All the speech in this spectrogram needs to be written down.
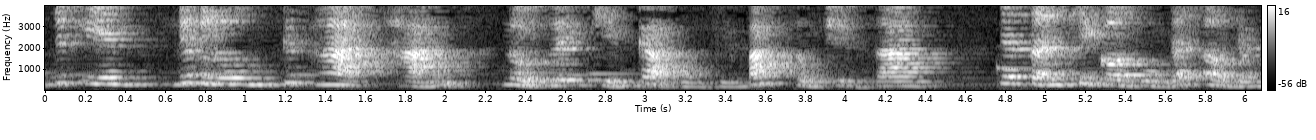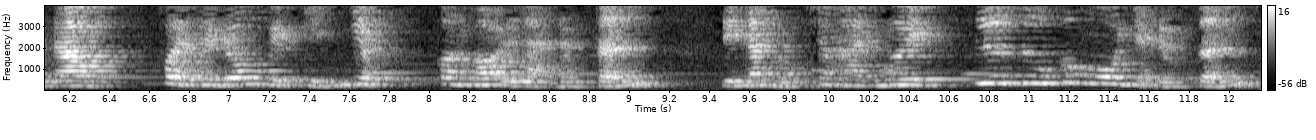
nước Yên, nước Lương, nước Hạ, Hán nổi dậy chiếm cả vùng phía Bắc sông Trường Giang. Nhà Tấn chỉ còn vùng đất ở Đông Nam, phải rời đô về kiến nghiệp, còn gọi là Đông Tấn. Đến năm 420, Lưu Du có ngôi nhà Đông Tấn,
